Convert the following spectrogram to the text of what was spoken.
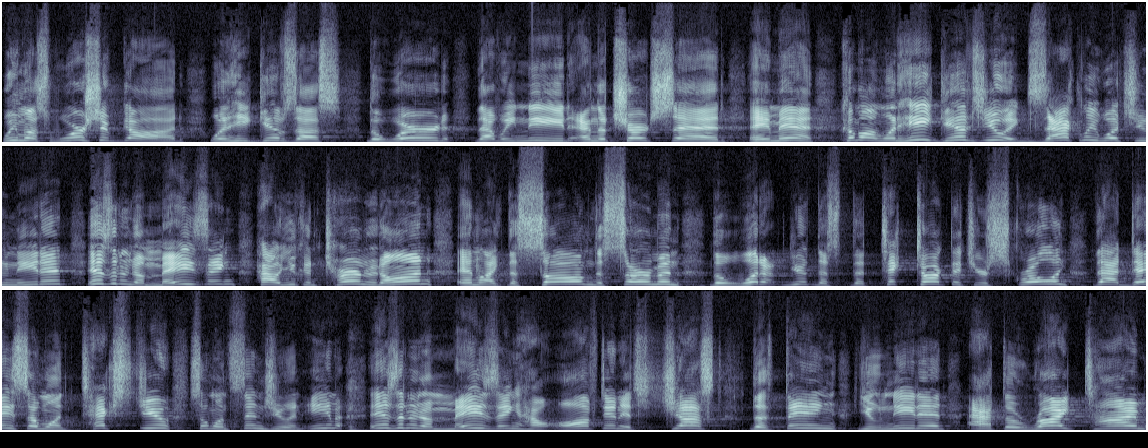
We must worship God when He gives us the word that we need. And the church said, Amen. Come on, when He gives you exactly what you needed, isn't it amazing how you can turn it on and like the song, the sermon, the what, the, the TikTok that you're scrolling, that day someone texts you, someone sends you an email. Isn't it amazing how often it's just the thing you needed at the right time?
